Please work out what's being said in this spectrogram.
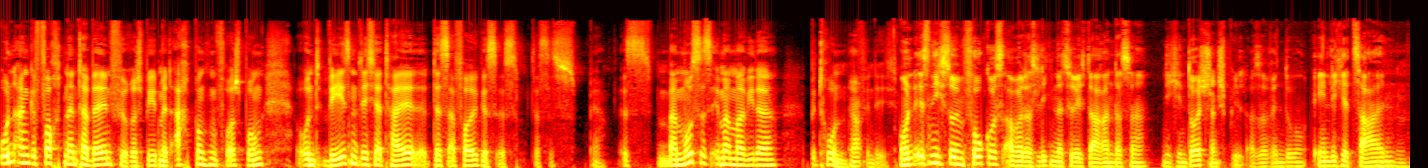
unangefochtenen Tabellenführer spielt mit acht Punkten Vorsprung und wesentlicher Teil des Erfolges ist. Das ist, ja, ist, man muss es immer mal wieder betonen, ja. finde ich. Und ist nicht so im Fokus, aber das liegt natürlich daran, dass er nicht in Deutschland spielt. Also wenn du ähnliche Zahlen mhm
